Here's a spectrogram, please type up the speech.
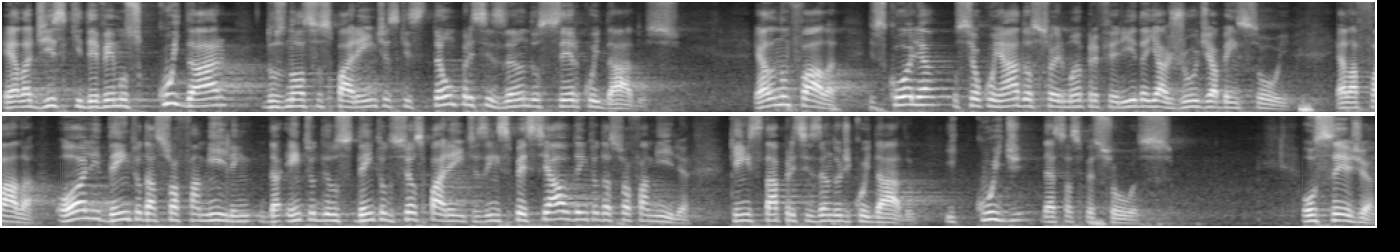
Ela diz que devemos cuidar dos nossos parentes que estão precisando ser cuidados. Ela não fala, Escolha o seu cunhado ou sua irmã preferida e ajude e abençoe. Ela fala: olhe dentro da sua família, dentro dos, dentro dos seus parentes, em especial dentro da sua família, quem está precisando de cuidado e cuide dessas pessoas. Ou seja,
